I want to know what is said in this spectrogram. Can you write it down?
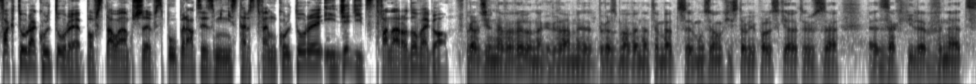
Faktura Kultury powstała przy współpracy z Ministerstwem Kultury i Dziedzictwa Narodowego. Wprawdzie na Wawelu nagrywamy rozmowę na temat Muzeum Historii Polski, ale to już za, za chwilę wnet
